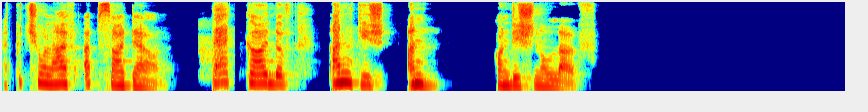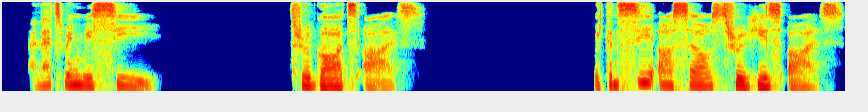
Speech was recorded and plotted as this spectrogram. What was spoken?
That puts your life upside down. That kind of unconditional love. And that's when we see through God's eyes. We can see ourselves through His eyes.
